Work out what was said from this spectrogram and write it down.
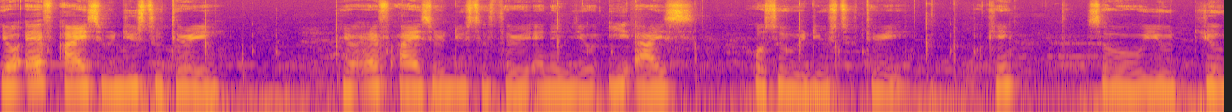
your FIs reduced to 3 your FIs reduced to 3 and then your EIs also reduced to 3 okay? So you you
